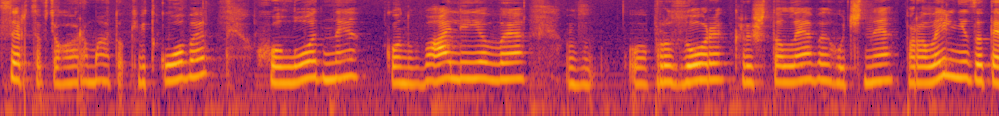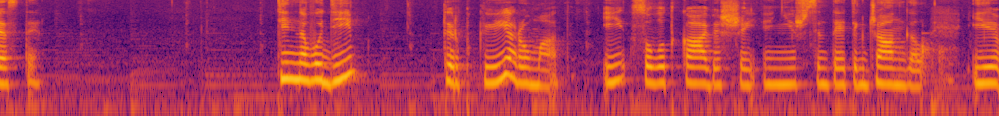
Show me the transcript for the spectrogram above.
серце в цього аромату. Квіткове, холодне, конвалієве, прозоре, кришталеве, гучне, паралельні затести. Тінь на воді терпкий аромат і солодкавіший, ніж Synthetic Jungle. І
